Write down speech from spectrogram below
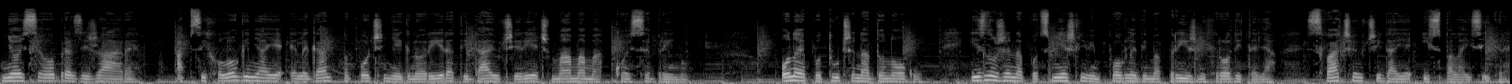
Njoj se obrazi žare, a psihologinja je elegantno počinje ignorirati dajući riječ mamama koje se brinu. Ona je potučena do nogu, izložena pod smješljivim pogledima brižnih roditelja, shvaćajući da je ispala iz igre.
